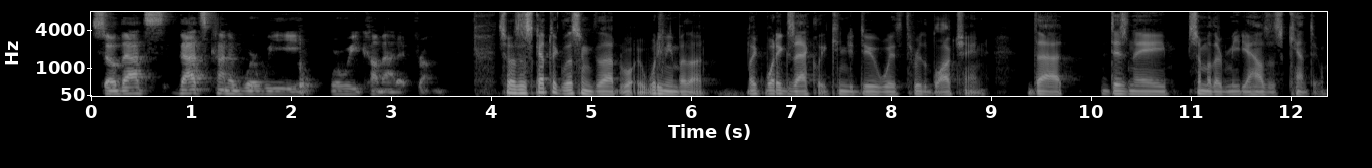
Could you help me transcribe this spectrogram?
So that's that's kind of where we where we come at it from. So, as a skeptic listening to that, what, what do you mean by that? Like, what exactly can you do with through the blockchain that Disney, some other media houses can't do?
